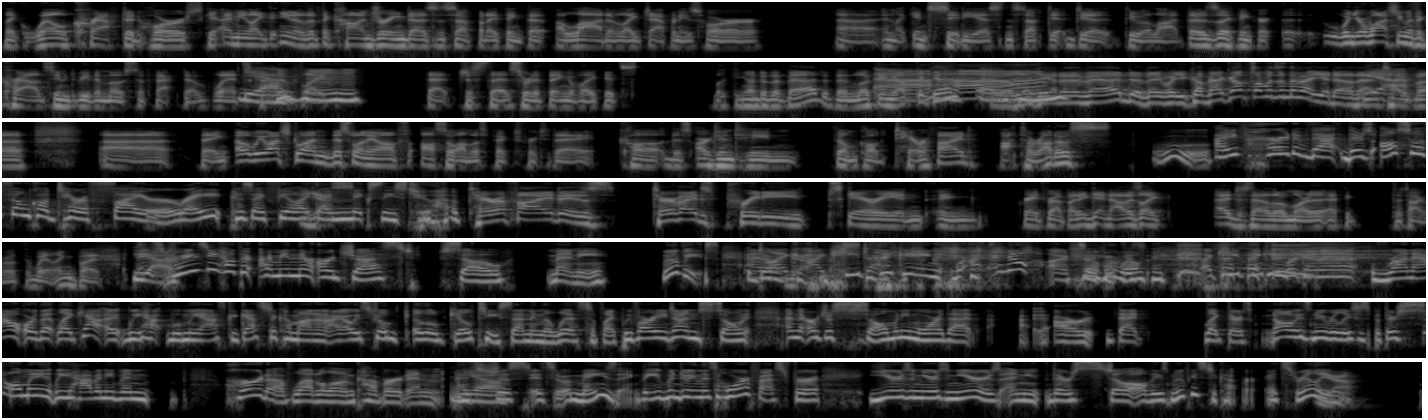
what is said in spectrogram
like well crafted horror scare. I mean, like you know that The Conjuring does and stuff. But I think that a lot of like Japanese horror. Uh, and like Insidious and stuff do, do, do a lot. Those I think are uh, when you're watching with a crowd seem to be the most effective when it's Yeah. kind of like Mhm. that just that sort of thing of like it's looking under the bed and then looking up again and Uh-huh. then looking under the bed and then when you come back up someone's in the bed you know that Yeah. type of uh thing oh we watched one this one i also almost picked for today called this argentine film called terrified Aterrados Ooh. I've heard of that. There's also a film called Terrifier, right? Because I feel like Yes. I mix these two up. Terrified is Terrified is pretty scary and, and great threat. But again, I was like, I just had a little more, I think, to talk about the Wailing. But It's crazy how there. I mean, there are just so many movies, and Don't like I keep started. thinking. I, I know. I'm It's overwhelming. I keep thinking we're gonna run out, or that like yeah, uh, we have when we ask a guest to come on, and I always feel a little guilty sending the list of like we've already done so many, and there are just so many more that uh, are that. Like there's always new releases, but there's so many that we haven't even heard of, let alone covered, and it's Yeah. just it's amazing that you've been doing this horror fest for years and years and years, and you, there's still all these movies to cover. It's really yeah,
